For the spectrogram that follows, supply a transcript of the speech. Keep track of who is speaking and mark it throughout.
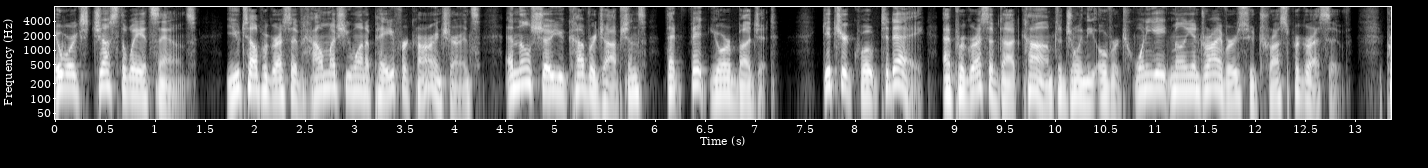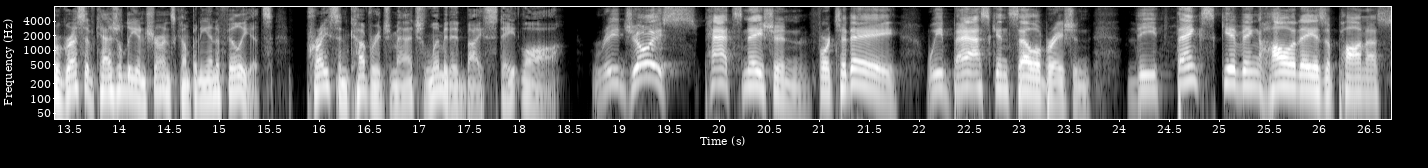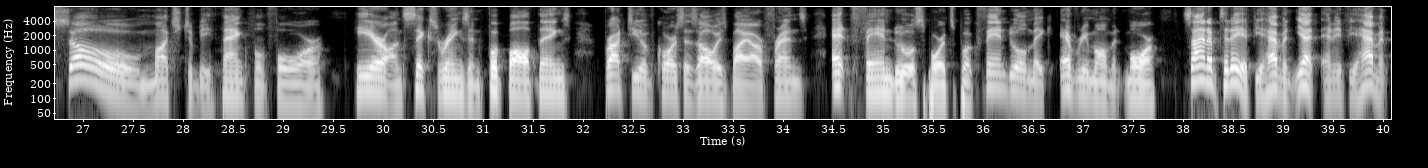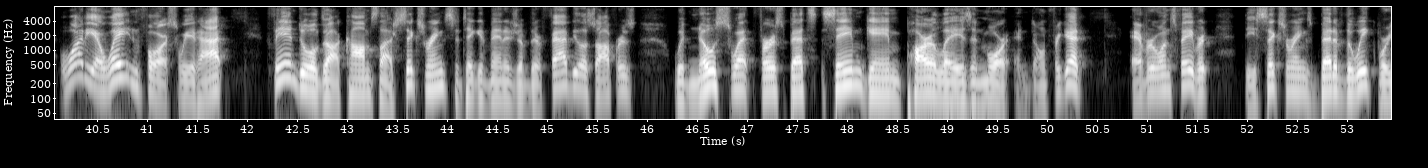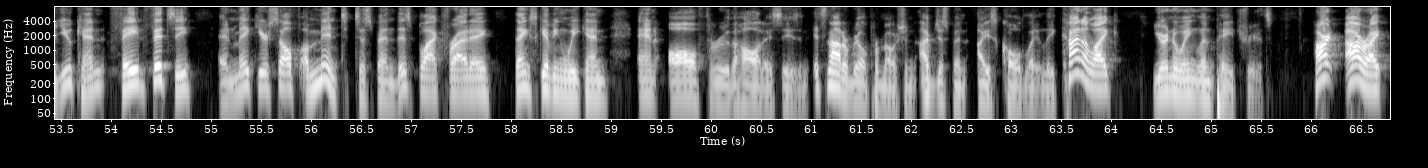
Speaker 1: It works just the way it sounds. You tell Progressive how much you want to pay for car insurance, and they'll show you coverage options that fit your budget. Get your quote today at progressive.com to join the over 28 million drivers who trust Progressive. Progressive Casualty Insurance Company and Affiliates. Price and coverage match limited by state law.
Speaker 2: Rejoice, Pats Nation, for today we bask in celebration. The Thanksgiving holiday is upon us. So much to be thankful for here on Six Rings and Football Things. Brought to you, of course, as always, by our friends at FanDuel Sportsbook. FanDuel make every moment more. Sign up today if you haven't yet. And if you haven't, what are you waiting for, sweetheart? FanDuel.com slash six rings to take advantage of their fabulous offers with no sweat first bets, same game parlays, and more. And don't forget, everyone's favorite, the six rings bet of the week, where you can fade Fitzy and make yourself a mint to spend this Black Friday, Thanksgiving weekend, and all through the holiday season. It's not a real promotion. I've just been ice cold lately, kind of like your New England Patriots. Hart, all right.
